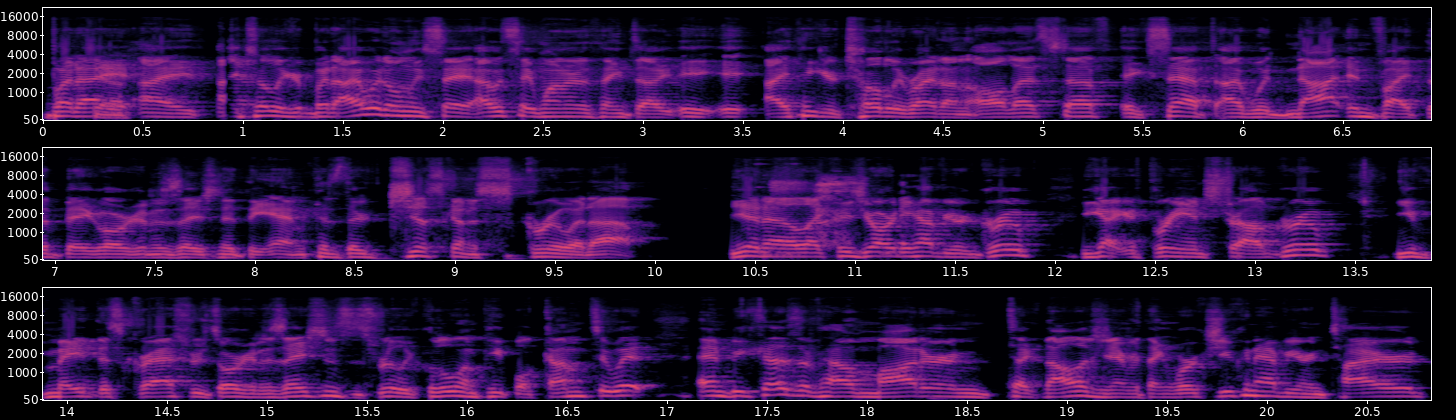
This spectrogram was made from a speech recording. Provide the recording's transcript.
but. I, I, I totally agree. But I would only say, I would say one other thing, Doug. It, it, I think you're totally right on all that stuff, except I would not invite the big organization at the end because they're just going to screw it up. You know, like because you already have your group, you got your three inch trowel group, you've made this grassroots organizations. It's really cool, and people come to it. And because of how modern technology and everything works, you can have your entire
